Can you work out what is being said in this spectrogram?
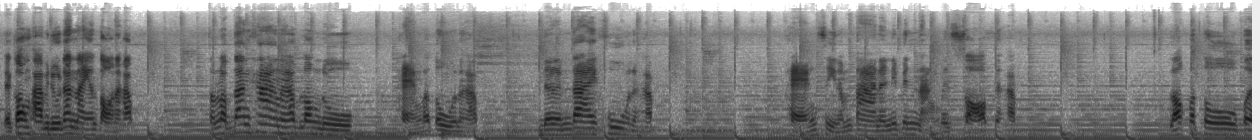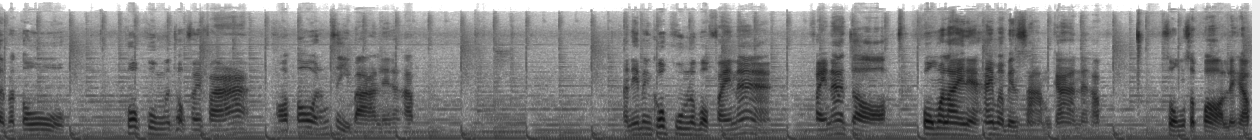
เดี๋ยวกล้องพาไปดูด้านในกันต่อนะครับสำหรับด้านข้างนะครับ ลองดูแผงประตูนะครับ เดินได้คู่นะครับ แผงสีน้ำตาลอันนี้เป็นหนังเป็นซอฟต์นะครับ ล็อกประตูเปิดประตู ควบคุมกระจกไฟฟ้าออโต้ทั้ง 4 บานเลยนะครับ อันนี้เป็นควบคุมระบบไฟหน้า ไฟหน้าจอพวงมาลัยเนี่ยให้มาเป็น 3 ก้านนะครับ ทรงสปอร์ตเลยครับ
